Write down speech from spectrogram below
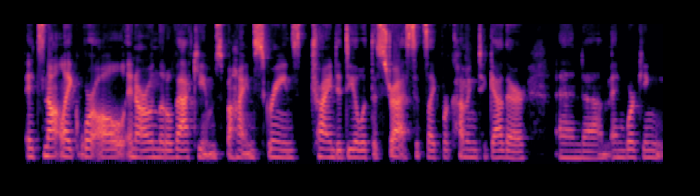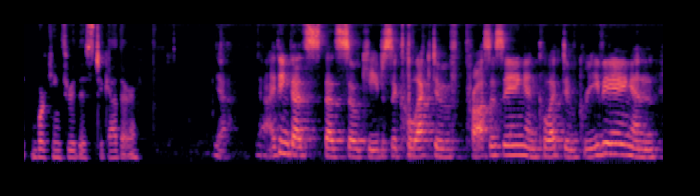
it's not like we're all in our own little vacuums behind screens trying to deal with the stress. It's like we're coming together and um, and working working through this together. Yeah, yeah, I think that's that's so key. Just a collective processing and collective grieving and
